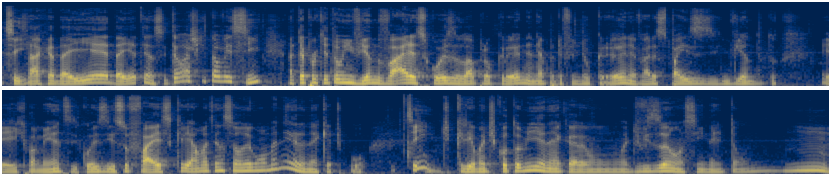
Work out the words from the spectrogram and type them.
sim. Saca? Daí é, daí é tenso. Então acho que talvez sim, até porque estão enviando várias coisas lá pra Ucrânia, né? Pra defender a Ucrânia, vários países enviando equipamentos e coisas, e isso faz criar uma tensão de alguma maneira, né? Que é tipo, Sim. cria uma dicotomia, né, cara? Uma divisão, assim, né? Então. Hum,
